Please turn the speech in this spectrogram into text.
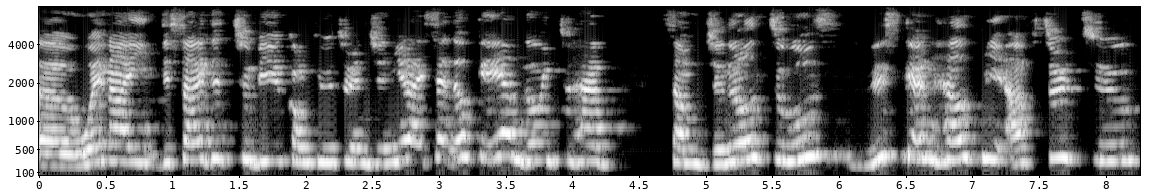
uh, when I decided to be a computer engineer, I said, okay, I'm going to have some general tools. This can help me after to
